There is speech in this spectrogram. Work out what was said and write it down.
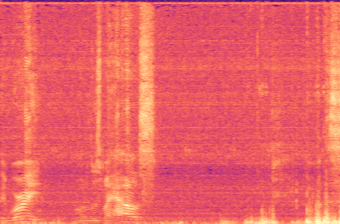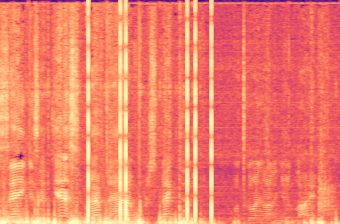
they worry I'm gonna lose my house. But what this is saying is that yes you have to have perspective going on in your life.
